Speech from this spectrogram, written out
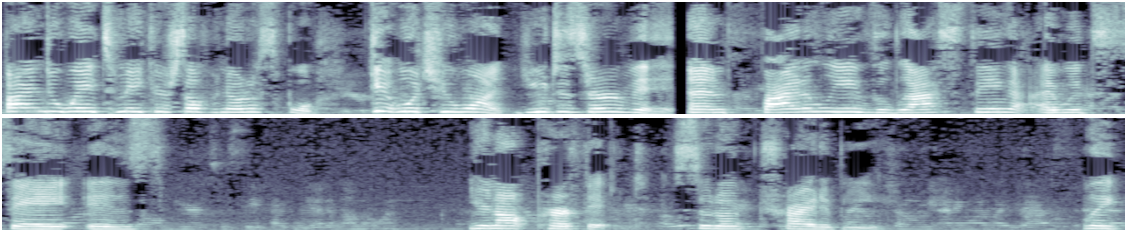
find a way to make yourself noticeable. Get what you want. You deserve it. And finally, the last thing I would say is you're not perfect, so don't try to be. Like,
